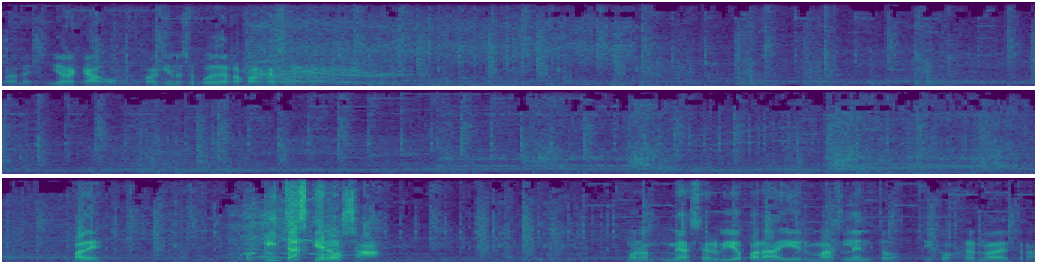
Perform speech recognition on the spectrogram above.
Vale, ¿y ahora qué hago? Por aquí no se puede derrapar casi. Vale. ¡Poquita asquerosa! Bueno, me ha servido para ir más lento y coger la letra.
